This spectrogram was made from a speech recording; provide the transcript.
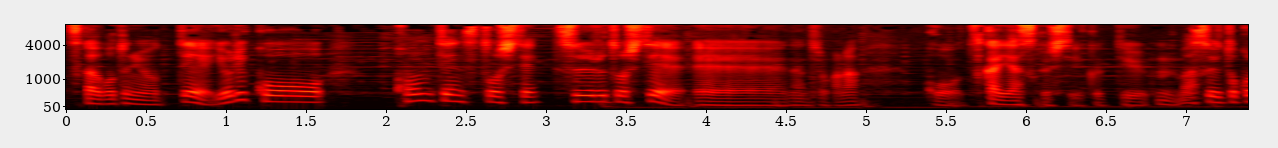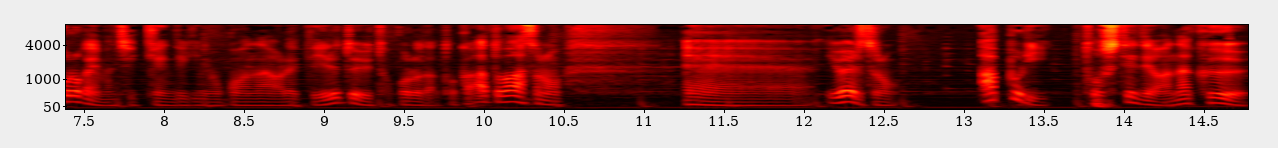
使うことによってよりこうコンテンツとしてツールとして何、えー、て言うのかなこう使いやすくしていくっていう、うんまあ、そういうところが今実験的に行われているというところだとかあとはその、えー、いわゆるそのアプリとしてではなく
